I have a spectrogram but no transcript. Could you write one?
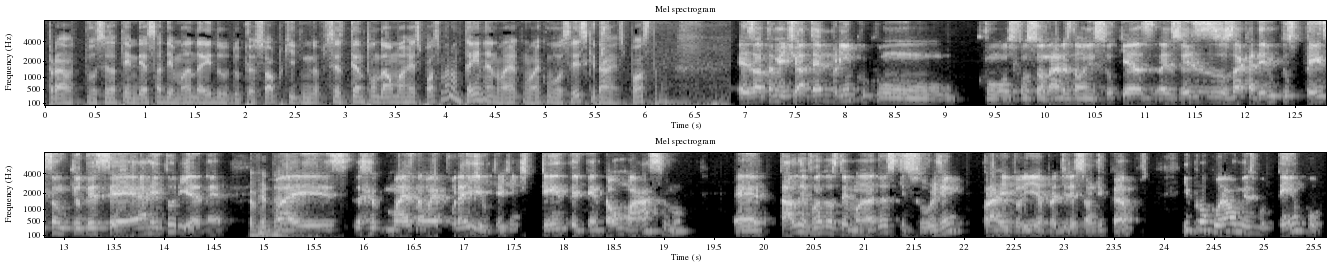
para vocês atender essa demanda aí do, do pessoal? Porque vocês tentam dar uma resposta, mas não tem, né? Não é, não é com vocês que dá a resposta, né? Exatamente, eu até brinco com, com os funcionários da Unisul que às, às, vezes os acadêmicos pensam que o DCE é a reitoria, né? É verdade. Mas, mas não é por aí. O que a gente tenta e tenta ao máximo é tá levando as demandas que surgem para a reitoria, para a direção de campus e procurar ao mesmo tempo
